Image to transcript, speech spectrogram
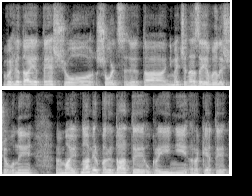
виглядає те, що Шольц е, та Німеччина заявили, що вони е, мають намір передати Україні ракети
